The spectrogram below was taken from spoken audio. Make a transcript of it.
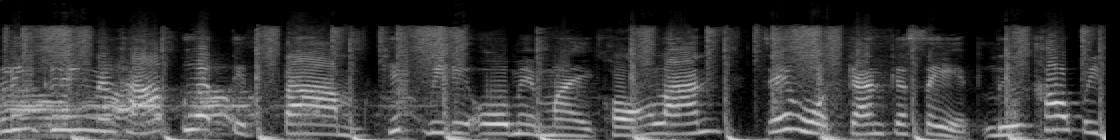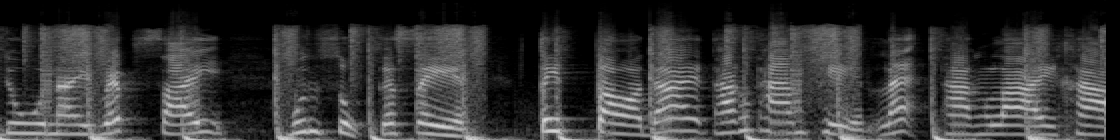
กริ๊งกริ๊งนะคะ เพื่อติดตามคลิปวิดีโอใหม่ๆ ของร้านเจ๊โหดการเกษตร หรือเข้าไปดูในเว็บไซต์บุญสุขเกษตร ติดต่อได้ทั้งทางเพจและทางไลน์ค่ะ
